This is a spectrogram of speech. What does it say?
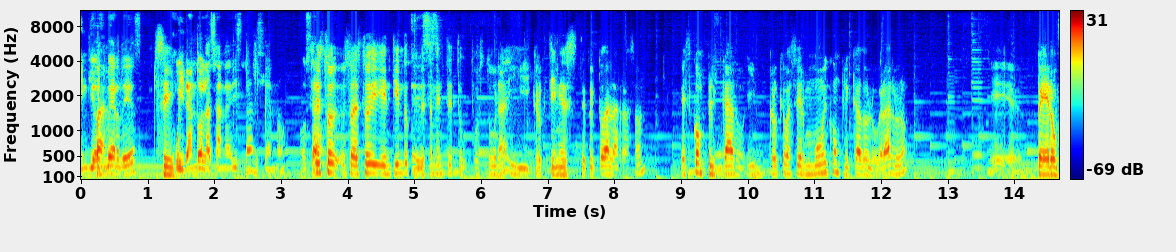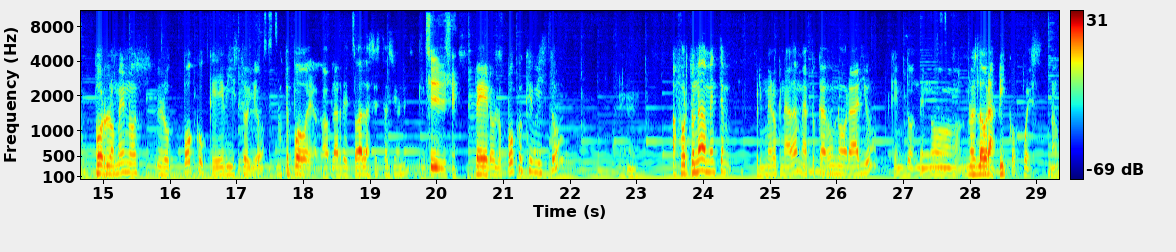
Indios Verdes, cuidando la sana distancia, ¿no? O sea, Esto, o sea estoy, entiendo completamente tu postura y creo que tienes, te doy toda la razón. Es complicado y creo que va a ser muy complicado lograrlo eh, pero por lo menos lo poco que he visto yo, no te puedo hablar de todas las estaciones, sí, sí, pero lo poco que he visto, afortunadamente, primero que nada, me ha tocado un horario que donde no, no es la hora pico, pues, ¿no?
